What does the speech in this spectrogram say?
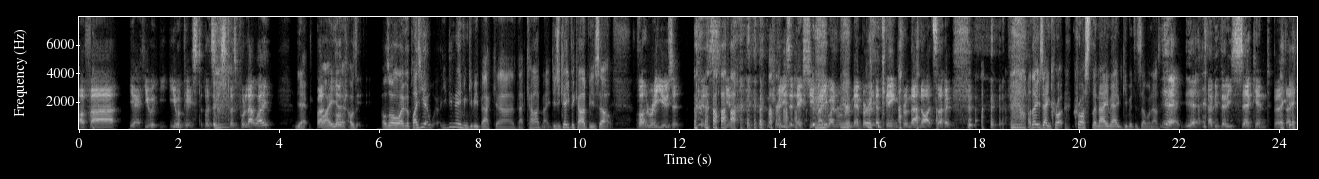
I've uh, yeah, you were- you were pissed. Let's just, let's put it that way. yeah. But I, uh, look, I was. I was all over the place. Yeah, you didn't even give me back uh, that card, mate. Did you keep the card for yourself? I thought I'd reuse it because you know, reuse it next year, mate. You won't remember a thing from that night. So I thought you were saying cro- cross the name out and give it to someone else. yeah, yeah. Happy thirty second birthday.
